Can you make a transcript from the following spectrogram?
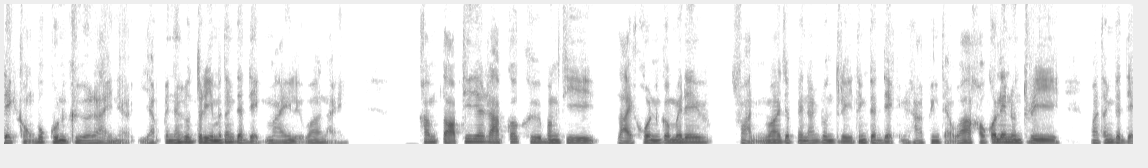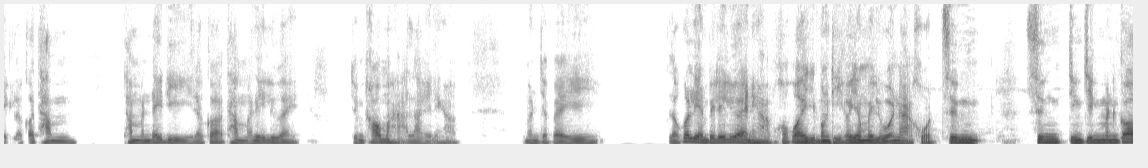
เด็กของพวกคุณคืออะไรเนี่ย อยากเป็นนักดนตรีมาตั้งแต่เด็กไหมหรือว่าอะไรคำตอบที่ได้รับก็คือบางที หลายคนก็ไม่ได้ฝันว่าจะเป็นนักดนตรีตั้งแต่เด็กนะครับ เพียงแต่ว่าเขาก็เล่นดนตรีมาตั้งแต่เด็ก แล้วก็ทำทำมันได้ดี แล้วก็ทำมาเรื่อยๆ จนเข้ามาหาลัยนะครับ มันจะไปแล้วก็เรียนไปเรื่อยๆนะครับเขาก็บางทีก็ยังไม่รู้อนาคต ซึ่งซึ่งจริง ๆ มันก็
